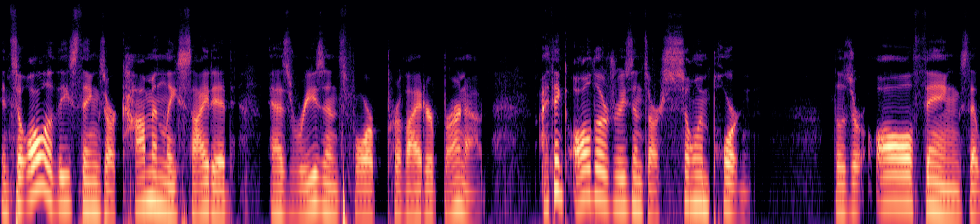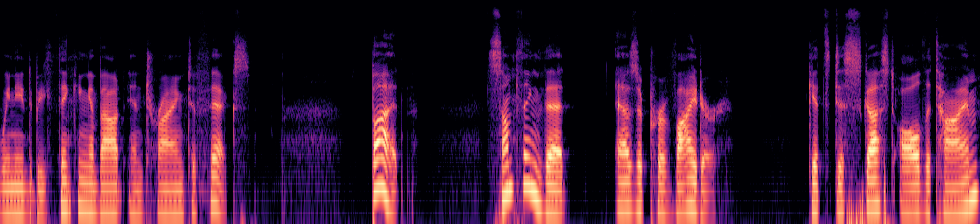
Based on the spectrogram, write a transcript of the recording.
And so all of these things are commonly cited as reasons for provider burnout. I think all those reasons are so important. Those are all things that we need to be thinking about and trying to fix. But something that, as a provider, gets discussed all the time,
